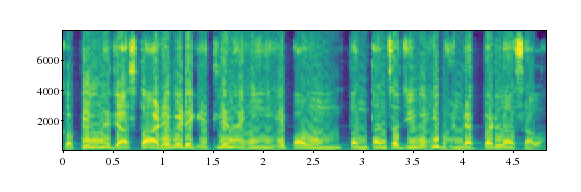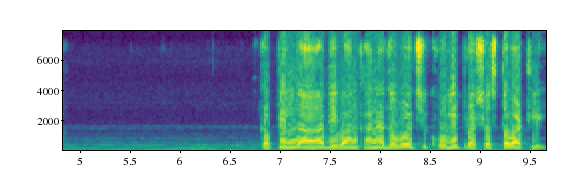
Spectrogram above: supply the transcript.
कपिलने जास्त आढेवेडे घेतले नाही हे पाहून पंतांचा जीवही भांड्यात पडला असावा. कपिलला दिवाणखान्याजवळची खोली प्रशस्त वाटली.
